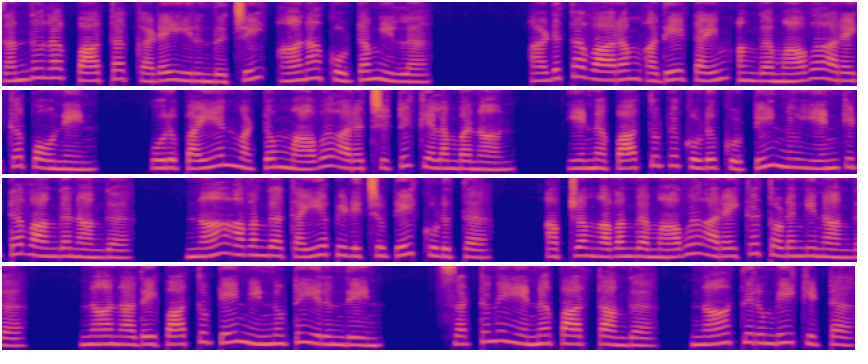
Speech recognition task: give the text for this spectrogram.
சந்துல பார்த்த கடை இருந்துச்சு ஆனா கூட்டம் இல்ல. அடுத்த வாரம் அதே டைம் அங்க மாவு அரைக்க போனேன். ஒரு பையன் மட்டும் மாவு அரைச்சிட்டு கிளம்பனான். என்ன பார்த்துட்டு குடு குட்டி நீ என்கிட்ட வாங்கனாங்க. நான் அவங்க கைய பிடிச்சுட்டே குடுத்த. அப்புறம் அவங்க மாவு அரைக்க தொடங்கினாங்க. நான் அதை பார்த்துட்டே நின்னுட்டு இருந்தேன். சட்டுன்னு என்ன பார்த்தாங்க. நான் திரும்பி கிட்ட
